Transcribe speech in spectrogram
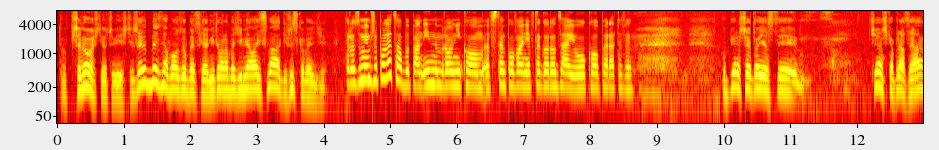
To w przenośni oczywiście, że bez nawozu, bez chemii, to ona będzie miała i smak i wszystko będzie. To rozumiem, że polecałby Pan innym rolnikom wstępowanie w tego rodzaju kooperatywy. Po pierwsze to jest y, ciężka praca,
